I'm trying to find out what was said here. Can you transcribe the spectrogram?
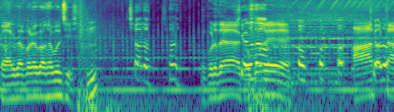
কার ব্যাপারে কথা বলছিস হুম? ছাড়ো ছাড়ো উপরে দেখ উপরে আত্মা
